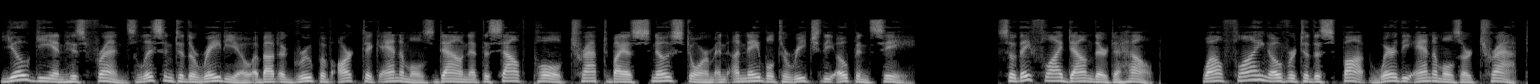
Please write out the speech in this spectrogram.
Yogi and his friends listen to the radio about a group of Arctic animals down at the South Pole trapped by a snowstorm and unable to reach the open sea. So they fly down there to help. While flying over to the spot where the animals are trapped,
